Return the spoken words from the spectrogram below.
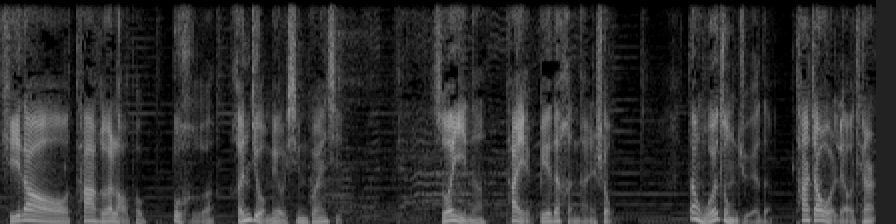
提到他和老婆不和，很久没有性关系，所以呢他也憋得很难受。但我总觉得他找我聊天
